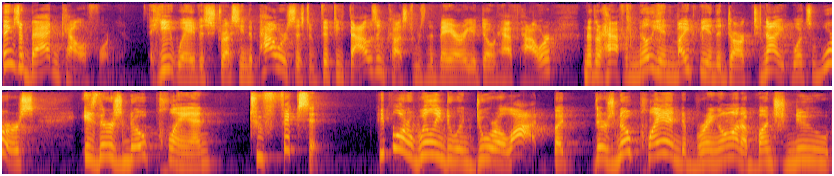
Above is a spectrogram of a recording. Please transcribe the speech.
Things are bad in California. A heat wave is stressing the power system. 50,000 customers in the Bay Area don't have power. Another half a million might be in the dark tonight. What's worse is there's no plan to fix it. People are willing to endure a lot, but there's no plan to bring on a bunch new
